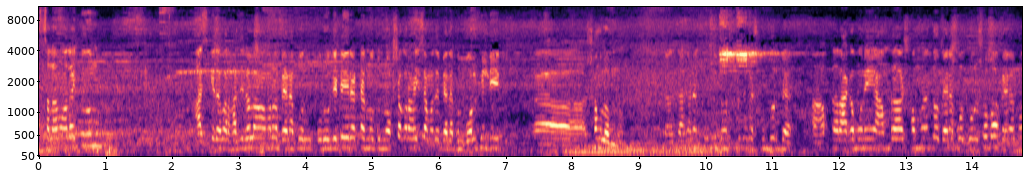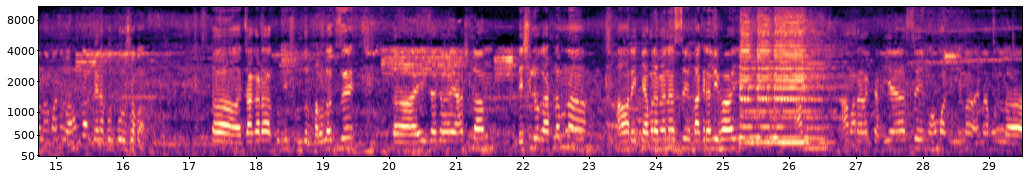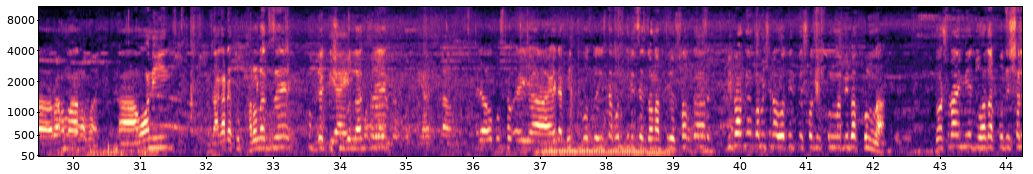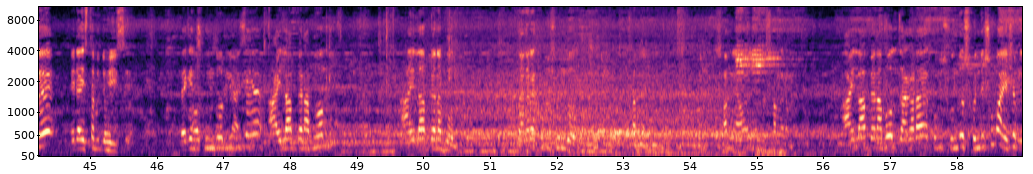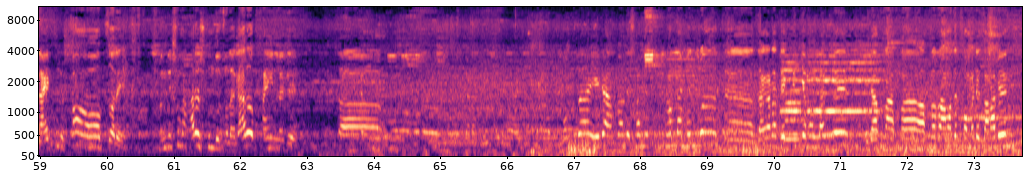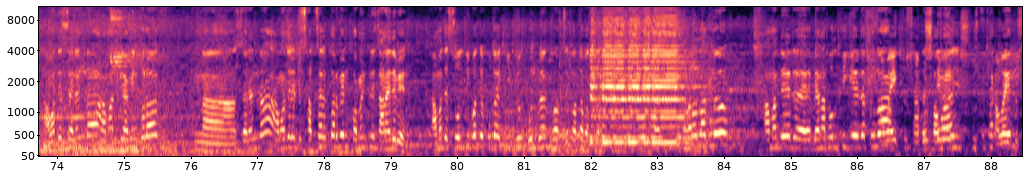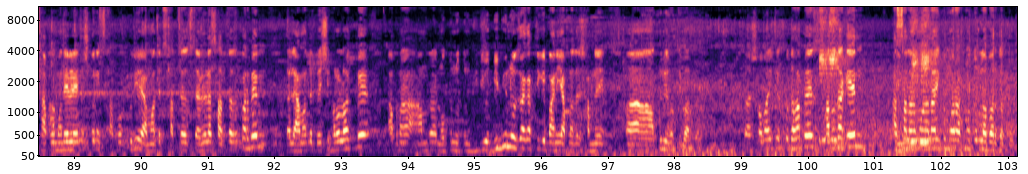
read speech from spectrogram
আসসালামু আলাইকুম। আজকের আবার হাজির হলাম আমরা বেনাপুল পুরো গেটের একটা নতুন নকশা করা হয়েছে আমাদের বেনাপুল বল ফিল্ডের সংলগ্ন। জায়গাটা খুবই দর্শনীয় জায়গা সুন্দর। আপনার আগমনে আমরা সম্মানিত বেনাপুল পৌরসভা বেনাপুল আমাদের অহংকার বেনাপুল পৌরসভা। তা জায়গাটা খুবই সুন্দর, ভালো লাগছে। তা এই জায়গায় আসলাম। বেশি লোক আসলাম না। আমার এই ক্যামেরাম্যান আছে, বাকের আলী ভাই। আমি আমার আর একটা বিয়ে আছে, মোহাম্মদ ইমা- ইমামুল রহমান। অনি, জায়গাটা খুব ভালো লাগছে, খুব দেখতে লাগছে। এটা উপস্থ এটা ভিত্তিপত্র স্থাপন করেছে জনপ্রিয় সরকার, বিভাগীয় কমিশনার অতিরিক্ত সচিব খুলনা, বিভাগ খুলনা। দোসরা মে দু হাজার পঁচিশ সালে এটা স্থাপিত হয়েছে। দেখেন সুন্দর লিখেছে, I love Benaphul. I love Benaphul. জায়গাটা খুবই সুন্দর সামনে সামনে আমার বন্ধুর সামনে আই লাভ বেনাফুল জায়গাটা খুবই সুন্দর, সন্ধ্যের সময় এসব লাইটগুলো সব জ্বলে। সন্ধ্যের সময় আরও সুন্দর জ্বলে, আরও ফাইন লাগে। তা, বন্ধুরা, এটা আপনাদের সামনে তুলে ধরলাম, বন্ধুরা। জায়গাটা দেখতে কেমন লাগবে, এটা আপনার আপনার আমাদের কমেন্টে জানাবেন। আমাদের চ্যানেলটা, আমার গ্রামীণ ব্লগ চ্যানেলটা আমাদের একটু সাবস্ক্রাইব করবেন কমেন্ট করে জানিয়ে দেবেন। আমাদের চলতি পথে কোথায় কী ভুল ভ্রান্তি হচ্ছে কথাবার্তা আমাদের বেনাপোল থেকে এটা তোলা সবাই একটু support সবাই সুস্থ থাকবেন। একটু দেবেন। করে সাপোর্ট করি আমাদের সাবস্ক্রাইব চ্যানেলটা সাবস্ক্রাইব করবেন তাহলে আমাদের বেশি ভালো লাগবে। আপনারা আমরা নতুন নতুন ভিডিও বিভিন্ন জায়গা থেকে বানিয়ে আপনাদের সামনে তুলে ধরতে পারব। তা সবাইকে খুদা হাফেজ ভালো থাকেন। আসসালামু আলাইকুম রহমতুল্লাহ বরকাতুহ।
